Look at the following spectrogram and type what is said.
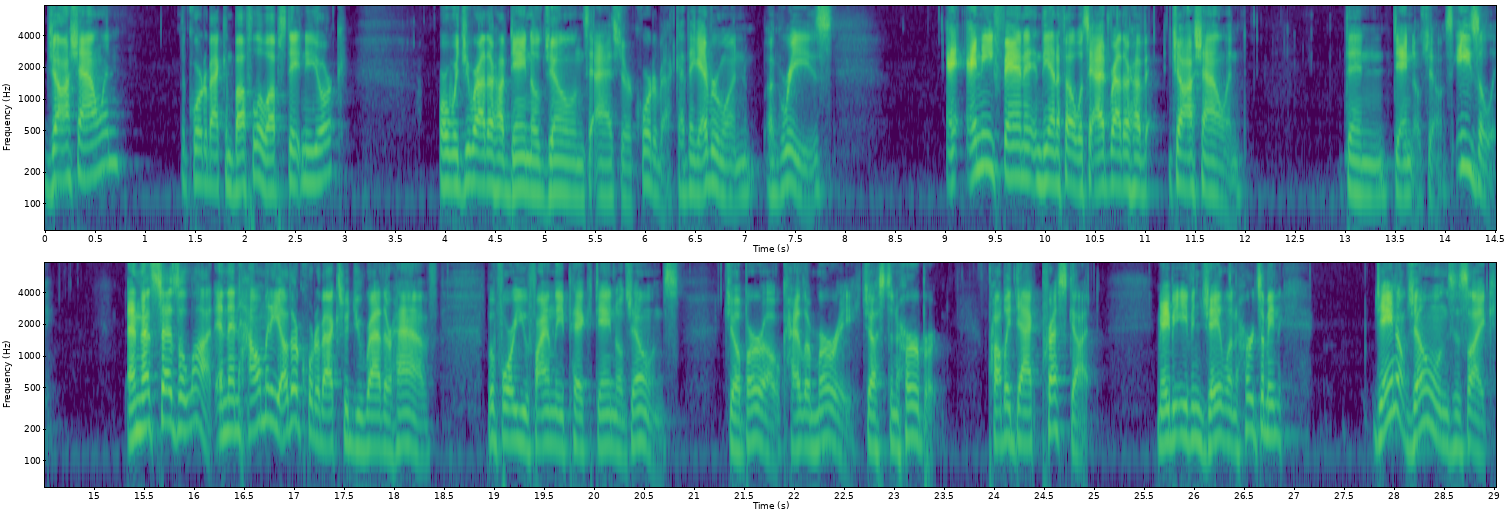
Josh Allen, the quarterback in Buffalo, upstate New York? Or would you rather have Daniel Jones as your quarterback? I think everyone agrees. A- any fan in the NFL would say, I'd rather have Josh Allen than Daniel Jones, easily. And that says a lot. And then how many other quarterbacks would you rather have before you finally pick Daniel Jones, Joe Burrow, Kyler Murray, Justin Herbert, probably Dak Prescott, maybe even Jalen Hurts. I mean, Daniel Jones is like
